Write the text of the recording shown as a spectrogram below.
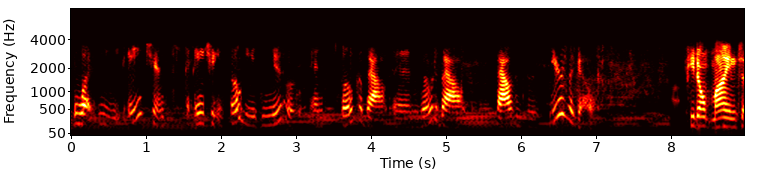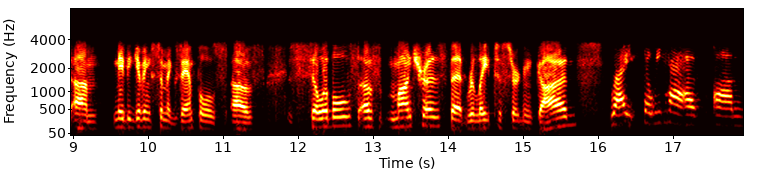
what the ancients, the ancient yogis knew and spoke about and wrote about thousands of years ago. If you don't mind, um, maybe giving some examples of syllables of mantras that relate to certain gods. Right. So we have um,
